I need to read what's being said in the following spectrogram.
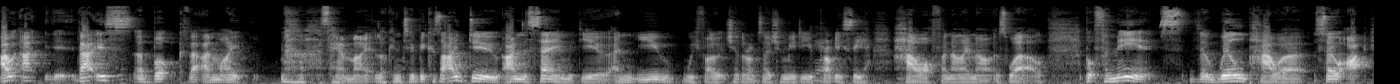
I, I- that is a book that I might I say I might look into because I do. I'm the same with you, and you. We follow each other on social media. You Yeah. probably see how often I'm out as well. But for me, it's the willpower. So I.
